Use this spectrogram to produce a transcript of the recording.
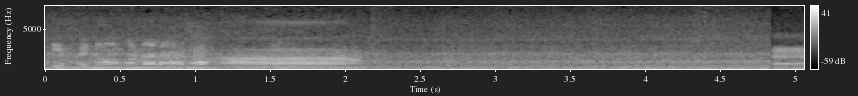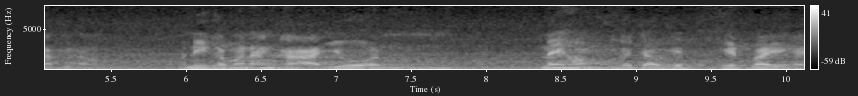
เก็บให้น้องเขานั่นแหละเนาะอ๋อครับพี่น้องวันนี้ก็มานั่งถ่ายยวนในห้องที่เขาเจ้าเฮ็ดเฮ็ดไว้ให้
